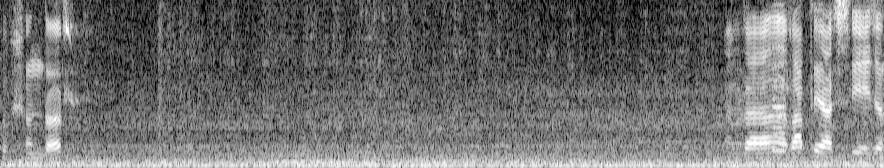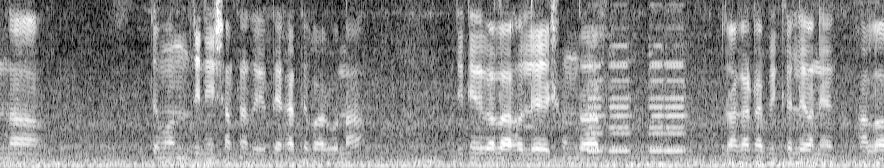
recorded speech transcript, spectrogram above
খুব সুন্দর। আমরা রাতে আসছি, এই জন্য তেমন জিনিস আপনাদের দেখাতে পারব না। দিনের বেলা হলে সুন্দর। জায়গাটা বিকেলে অনেক ভালো।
